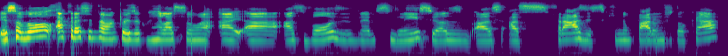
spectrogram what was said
Eu só vou acrescentar uma coisa com relação às vozes né, do silêncio, as, as, as frases que não param de tocar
